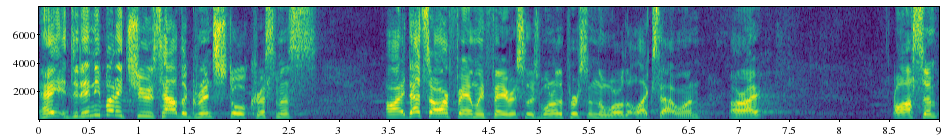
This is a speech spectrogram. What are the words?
Hey, did anybody choose How the Grinch Stole Christmas? All right, that's our family favorite, so there's one other person in the world that likes that one. All right. Awesome.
